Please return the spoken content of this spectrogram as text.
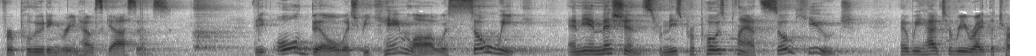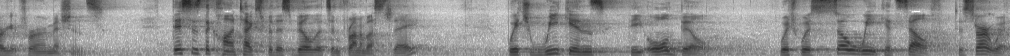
for polluting greenhouse gases. The old bill, which became law, was so weak and the emissions from these proposed plants so huge that we had to rewrite the target for our emissions. This is the context for this bill that's in front of us today which weakens the old bill, which was so weak itself to start with.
